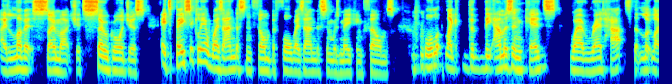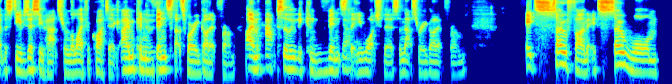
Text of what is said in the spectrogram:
I love it so much. It's so gorgeous. It's basically a Wes Anderson film before Wes Anderson was making films. All like the the Amazon kids wear red hats that look like the Steve Zissou hats from The Life Aquatic. I'm convinced that's where he got it from. I'm absolutely convinced yeah. that he watched this and that's where he got it from. It's so fun. It's so warm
